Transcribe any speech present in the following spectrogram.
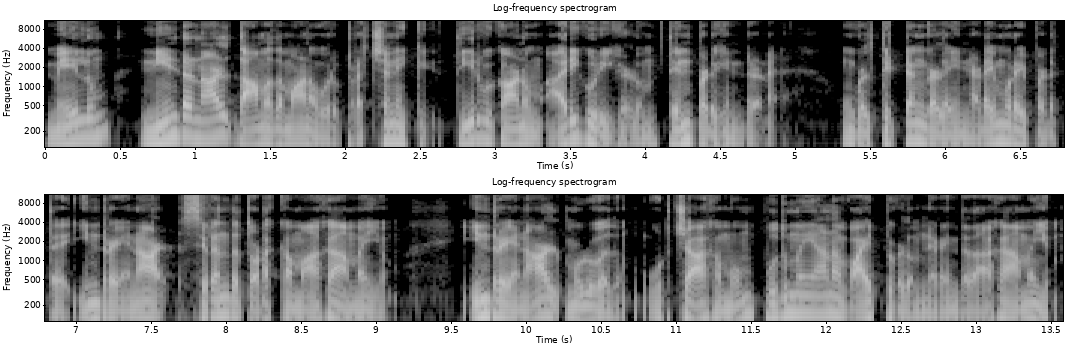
மேலும் நீண்ட நாள் தாமதமான ஒரு பிரச்சனைக்கு தீர்வு காணும் அறிகுறிகளும் தென்படுகின்றன. உங்கள் திட்டங்களை நடைமுறைப்படுத்த இன்றைய நாள் சிறந்த தொடக்கமாக அமையும். இன்றைய நாள் முழுவதும் உற்சாகமும் புதுமையான வாய்ப்புகளும் நிறைந்ததாக அமையும்.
